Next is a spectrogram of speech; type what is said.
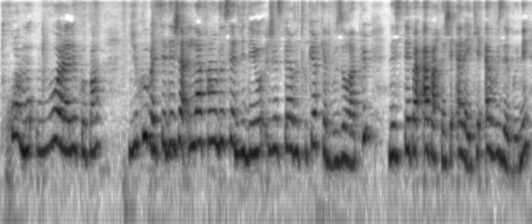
3 mots. Voilà les copains. Du coup, bah, c'est déjà la fin de cette vidéo. J'espère de tout cœur qu'elle vous aura plu. N'hésitez pas à partager, à liker, à vous abonner.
